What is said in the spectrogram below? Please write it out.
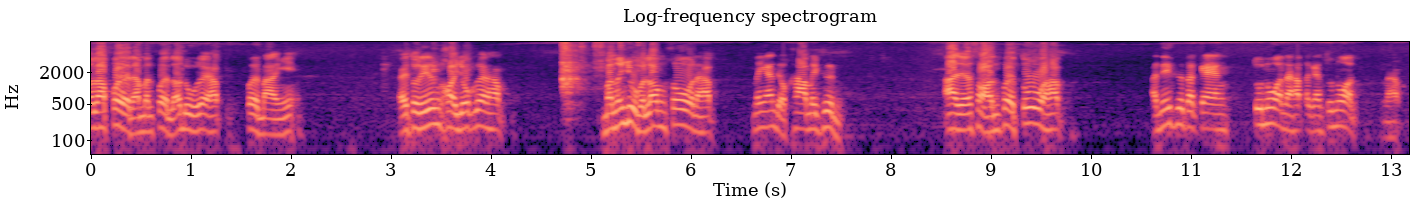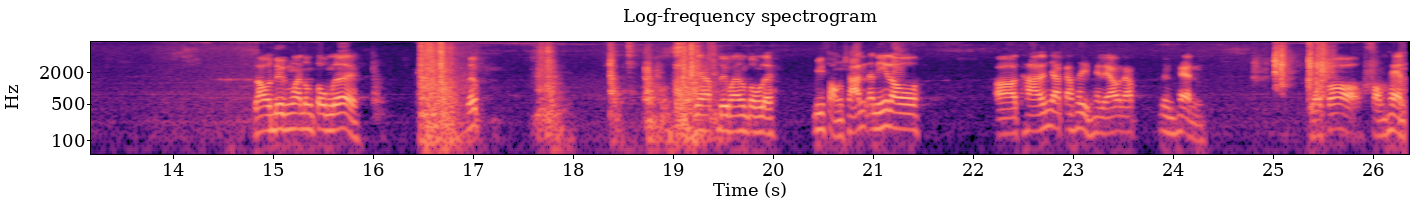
เวลาเปิดอะมันเปิดแล้วดูด้วยครับ เปิดมาอย่างนี้ ไอ้ตัวนี้ต้องคอยยกด้วยนะครับ มันต้องอยู่บนร่องโซ่นะครับ ไม่งั้นเดี๋ยวข้าวไม่ขึ้นอาจจะเดี๋ยวสอนเปิดตู้ครับ อันนี้คือตะแกรงตู้นวดนะครับ ตะแกรงตู้นวดนะครับ เราดึงมาตรงๆเลยนึบนี่ครับ ดึงมาตรงๆเลย มีสองชั้น อันนี้เรา ทาน้ำยาการสนิมให้แล้วนะครับหนึ่งแผ่น แล้วก็สองแผ่น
